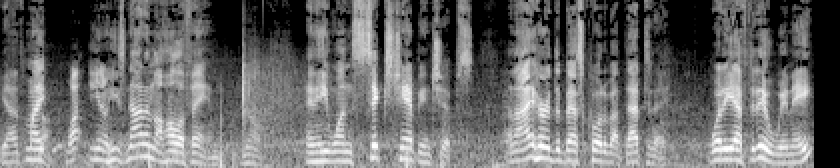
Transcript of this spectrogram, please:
Yeah, that's my. You know, he's not in the Hall of Fame. No. And he won six championships. And I heard the best quote about that today. What do you have to do? Win eight?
